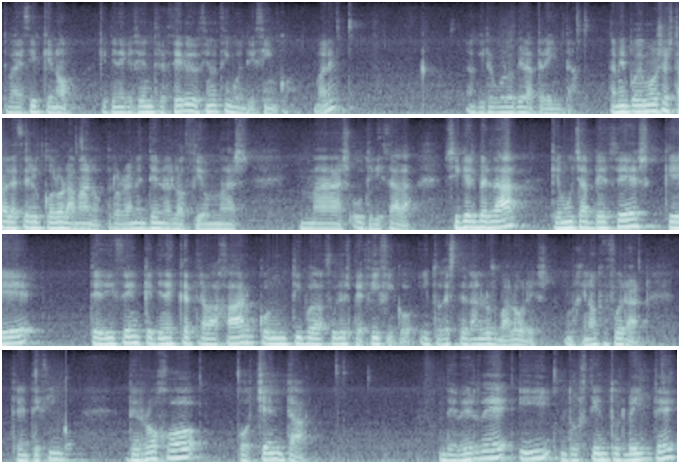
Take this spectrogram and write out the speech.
Te va a decir que no, que tiene que ser entre 0 y 255, ¿vale? Aquí recuerdo que era 30. También podemos establecer el color a mano, pero realmente no es la opción más, más utilizada. Sí que es verdad que muchas veces que te dicen que tienes que trabajar con un tipo de azul específico y entonces te dan los valores. Imaginaos que fueran 35 de rojo, 80 de verde y 220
